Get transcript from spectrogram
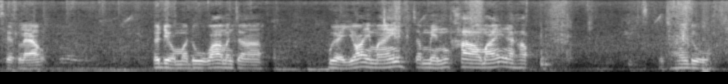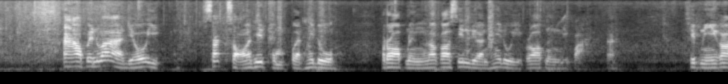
เสร็จแล้วแล้วเดี๋ยวมาดูว่ามันจะเปื่อยย่อยไหม จะเหม็นคาวไหมนะครับเดี๋ยวจะให้ดูเอาเป็นว่าเดี๋ยวอีกสักสองอาทิตย์ผมเปิดให้ดูรอบหนึ่งแล้วก็สิ้นเดือนให้ดูอีกรอบหนึ่งดีกว่านะคลิปนี้ก็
